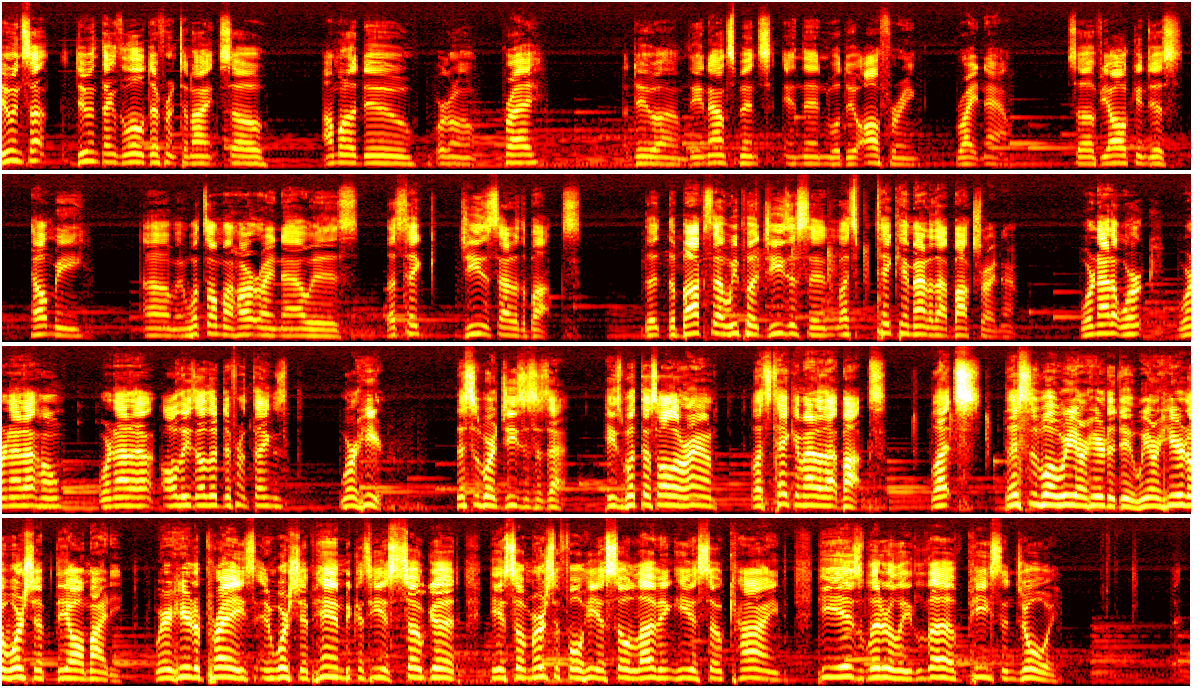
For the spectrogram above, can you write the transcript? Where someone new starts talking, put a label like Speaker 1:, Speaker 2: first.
Speaker 1: doing some doing things a little different tonight. So I'm gonna do. We're gonna pray, do um, the announcements, and then we'll do offering right now. So if y'all can just help me, um, and what's on my heart right now is let's take Jesus out of the box. The the box that we put Jesus in. Let's take him out of that box right now. We're not at work. We're not at home. We're not at all these other different things. We're here. This is where Jesus is at. He's with us all around. Let's take him out of that box. Let's, this is what we are here to do. We are here to worship the Almighty. We're here to praise and worship Him because He is so good. He is so merciful. He is so loving. He is so kind. He is literally love, peace, and joy.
